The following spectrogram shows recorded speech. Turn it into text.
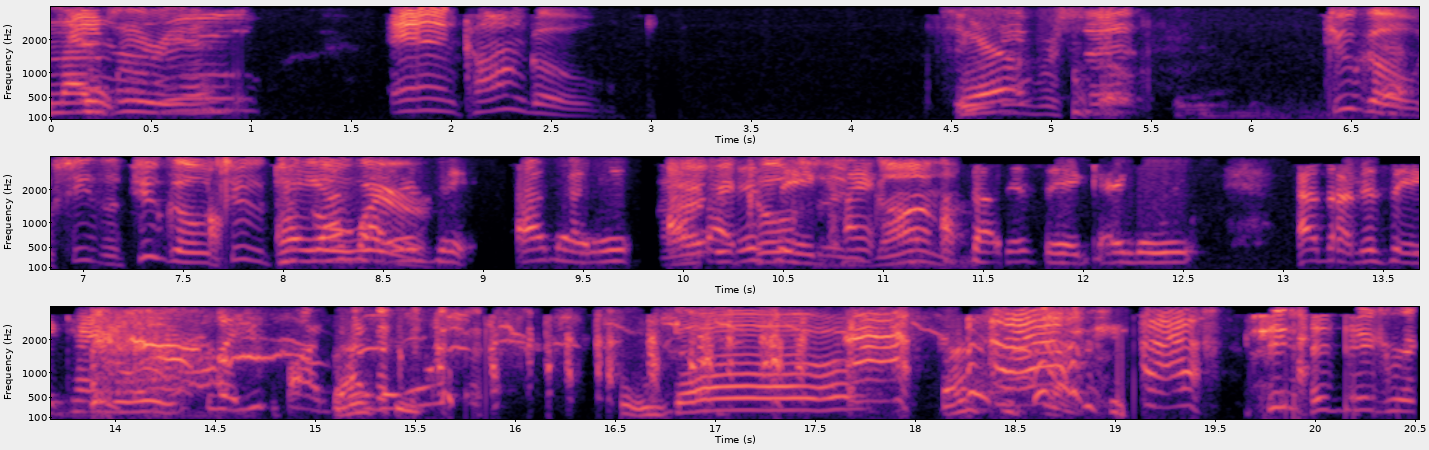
Cameroon, Nigerian. and Congo. Yep. Percent. Two go. She's a two go too. Two Hey, go where? I thought it, I thought they Coast said, and can- Ghana. I thought they said kangaroo. I thought they said kangaroo. I said, you thought kangaroo? Duh. She's a nigger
